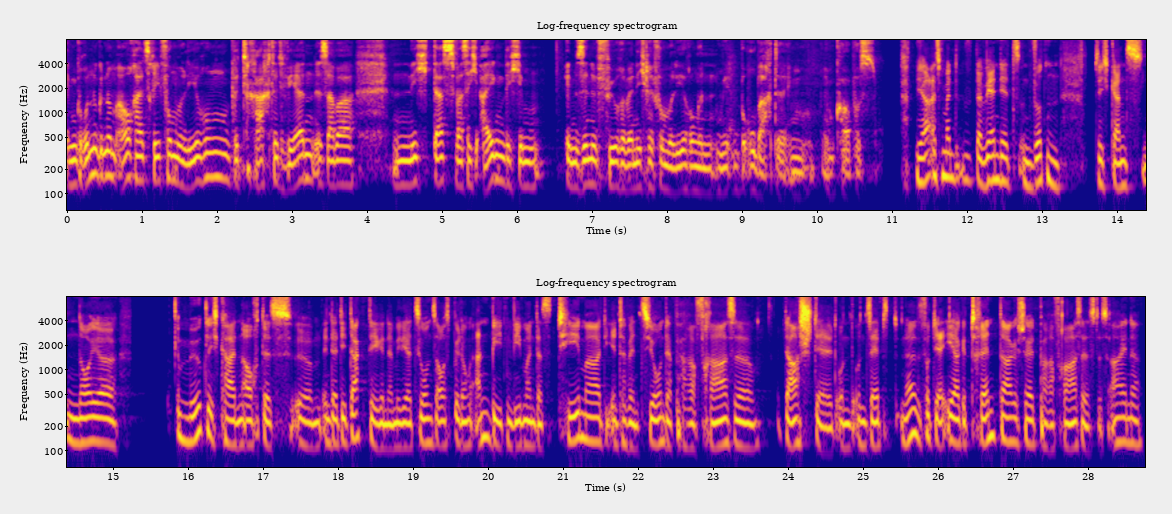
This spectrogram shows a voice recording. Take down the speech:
im Grunde genommen auch als Reformulierung betrachtet werden, ist aber nicht das, was ich eigentlich im im Sinne führe, wenn ich Reformulierungen beobachte im, im Korpus. Ja, also man, da werden jetzt und würden sich ganz neue Möglichkeiten auch des ähm, in der Didaktik, in der Mediationsausbildung anbieten, wie man das Thema, die Intervention der Paraphrase darstellt und und selbst, ne, wird ja eher getrennt dargestellt. Paraphrase ist das eine,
